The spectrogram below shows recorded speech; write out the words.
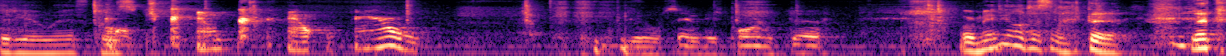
video with, cause Good old 70s porn stuff. Or maybe I'll just let the let the,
